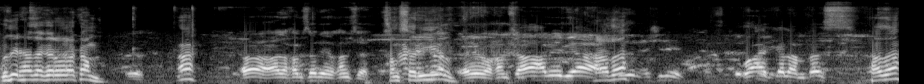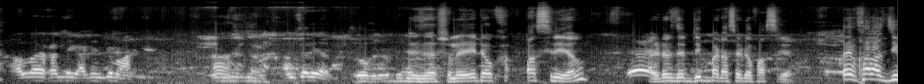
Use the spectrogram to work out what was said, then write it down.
مدير هذا قالوا رقم ها اه هذا خمسة ريال خمسة خمسة ريال ايوه خمسة اه حبيبي اه هذا؟ 20 20 واحد كلام بس هذا الله يخليك عشان جمعة اه خمسة ريال আসলে এটাও পাঁচ রিয়াল আর এটার যে ডিব্বাটা আছে এটাও পাঁচ রিয়াল তাই খালাস জি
